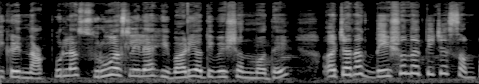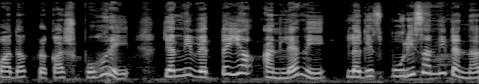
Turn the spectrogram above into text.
इकडे नागपूरला सुरू असलेल्या हिवाळी अधिवेशनमध्ये अचानक देशोन्नतीचे संपादक प्रकाश पोहरे यांनी व्यत्यय आणल्याने लगेच पोलिसांनी त्यांना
